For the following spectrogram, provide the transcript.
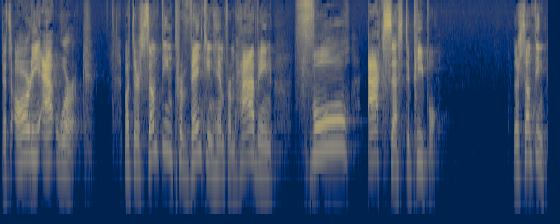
that's already at work, but there's something preventing him from having full access to people. There's something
